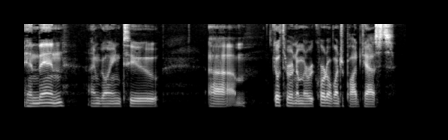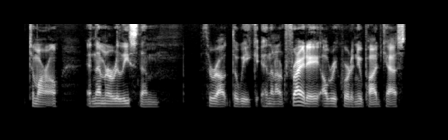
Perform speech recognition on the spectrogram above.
and then I'm going to um, go through and I'm going to record a bunch of podcasts tomorrow, and then I'm going to release them throughout the week. And then on Friday, I'll record a new podcast,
